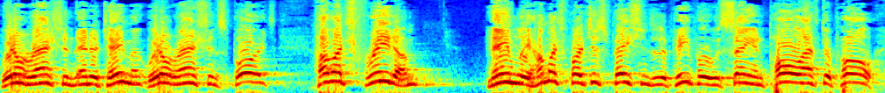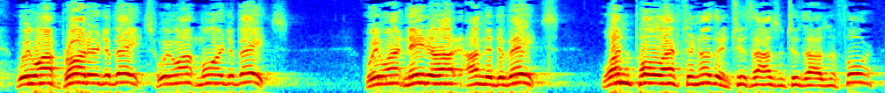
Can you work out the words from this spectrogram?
We don't ration entertainment. We don't ration sports. How much freedom, namely, how much participation to the people who say in poll after poll, we want broader debates. We want more debates. We want Nader on the debates. One poll after another in 2000, 2004.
